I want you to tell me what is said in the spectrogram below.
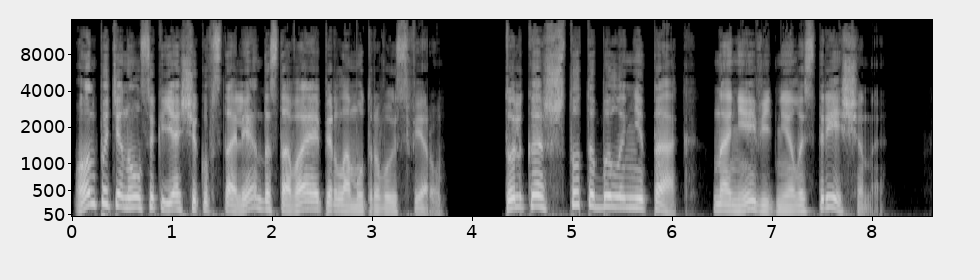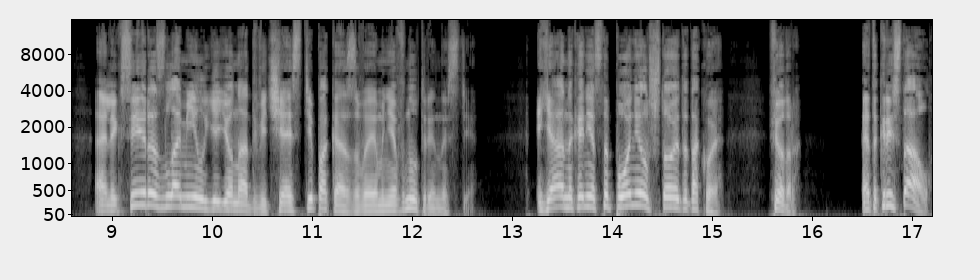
Он потянулся к ящику в столе, доставая перламутровую сферу. Только что-то было не так, на ней виднелась трещина. Алексей разломил ее на две части, показывая мне внутренности. Я наконец-то понял, что это такое. Федор, это кристалл.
